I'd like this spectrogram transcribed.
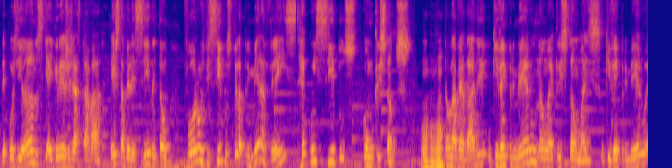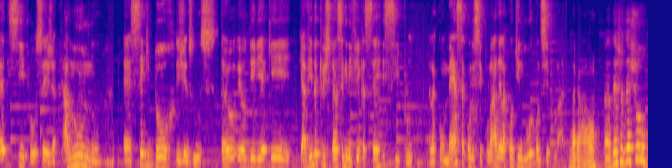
depois de anos que a igreja já estava estabelecida, então foram os discípulos pela primeira vez reconhecidos como cristãos. Uhum. Então, na verdade, o que vem primeiro não é cristão, mas o que vem primeiro é discípulo, ou seja, aluno, é, seguidor de Jesus. Então, eu, eu diria que, que a vida cristã significa ser discípulo. Ela começa com discipulado e ela continua com discipulado. Legal. Uh, deixa, deixa eu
